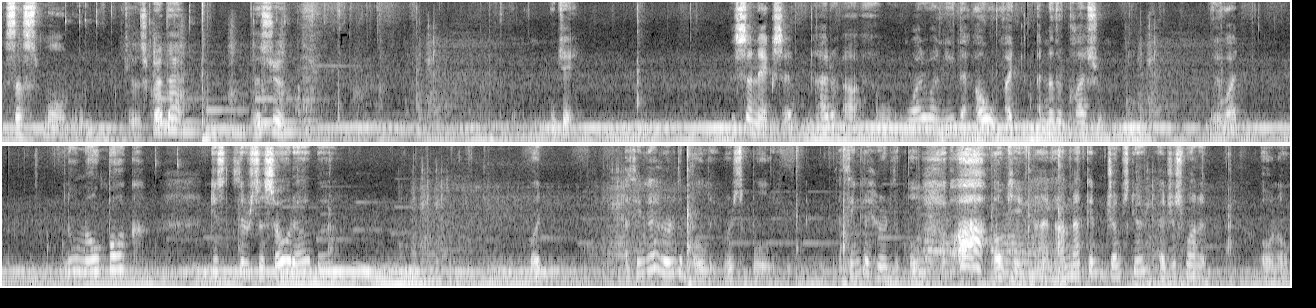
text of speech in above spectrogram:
It's a small room. Okay, let's grab that. Room. Okay. This is an exit. How do, uh, why do I need that? Oh, I, another classroom. Wait, what? No notebook? Guess there's a soda, but... What? I think I heard the bully. Where's the bully? I think I heard the bull. Ah! Okay, I, am not getting jump scared. I just want to. Oh no,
